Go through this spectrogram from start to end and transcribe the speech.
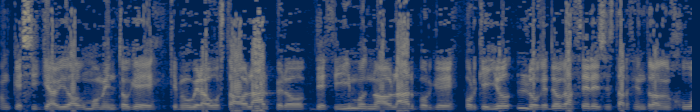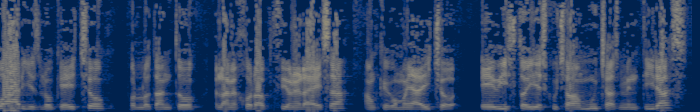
aunque sí que ha habido algún momento que, que, me hubiera gustado hablar, pero decidimos no hablar porque, porque yo lo que tengo que hacer es estar centrado en jugar y es lo que he hecho, por lo tanto la mejor opción era esa, aunque como ya he dicho, he visto y he escuchado muchas mentiras,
